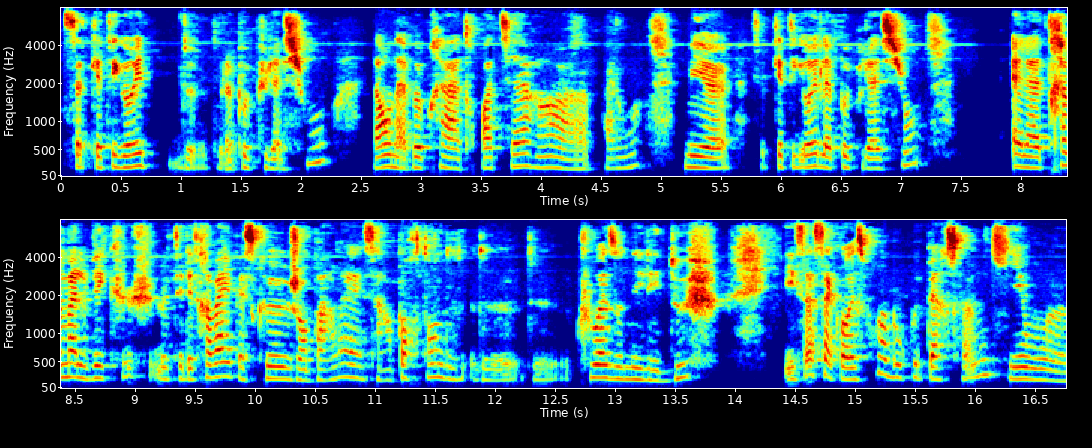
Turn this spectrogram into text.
Cette catégorie de, la population, là on est à peu près à trois tiers, hein, pas loin, mais euh, cette catégorie de la population, elle a très mal vécu le télétravail parce que j'en parlais, c'est important de, de, de, cloisonner les deux. Et ça, ça correspond à beaucoup de personnes qui ont, euh,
